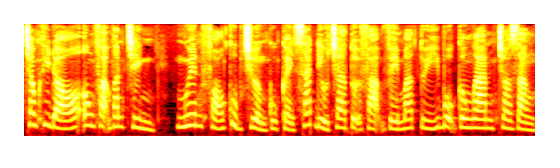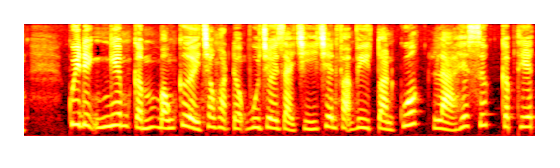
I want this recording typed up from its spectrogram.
Trong khi đó, ông Phạm Văn Trình, nguyên Phó Cục trưởng Cục Cảnh sát điều tra tội phạm về ma túy Bộ Công an cho rằng quy định nghiêm cấm bóng cười trong hoạt động vui chơi giải trí trên phạm vi toàn quốc là hết sức cấp thiết.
